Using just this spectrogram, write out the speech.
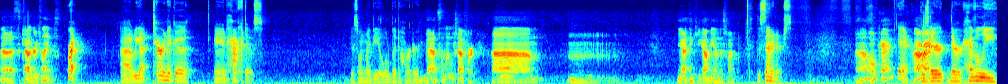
Uh, that's Calgary Flames. Right. Uh, we got Taranika and Haktos. This one might be a little bit harder. That's a little tougher. Um. hmm. Yeah, I think you got me on this one. The Senators. Oh, okay. Yeah, All because right. they're they're heavily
